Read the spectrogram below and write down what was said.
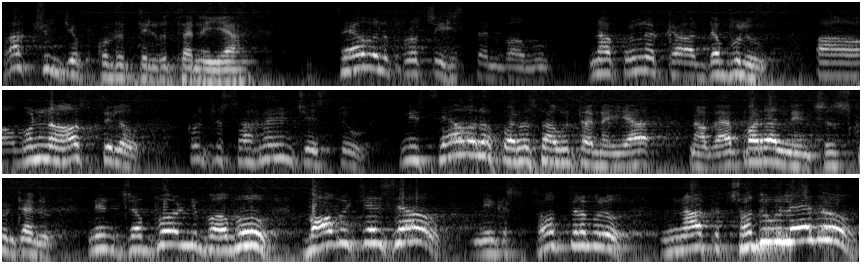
సాక్ష్యం చెప్పుకుంటూ తిరుగుతానయ్యా. సేవలు ప్రోత్సహిస్తాను బాబు. నాకున్న డబ్బులు ఉన్న ఆస్తిలో కొంచెం సహాయం చేస్తూ నీ సేవలో కొనసాగుతానయ్యా. నా వ్యాపారాలు నేను చూసుకుంటాను. నేను జబ్బోడిని బాబు బాబు చేశావు. నీకు స్తోత్రములు. నాకు చదువు లేదు.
